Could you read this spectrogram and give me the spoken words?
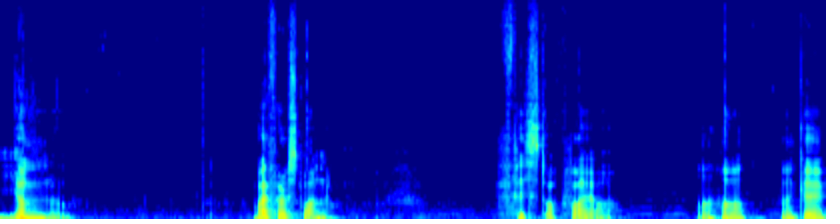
Yun. My first one. Fist of Fire. Uh-huh. Okay.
